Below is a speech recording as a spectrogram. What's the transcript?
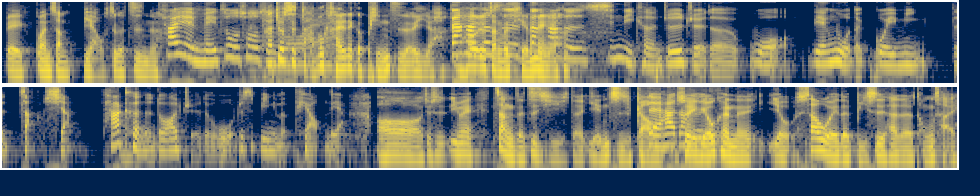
被冠上“婊”这个字呢？他也没做错什么，他就是打不开那个瓶子而已啊。但他又长得甜美，他的心里可能就是觉得，我连我的闺蜜的长相。他可能都要觉得我就是比你们漂亮哦，就是因为仗着自己的颜值高，所以有可能有稍微的鄙视他的同才。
